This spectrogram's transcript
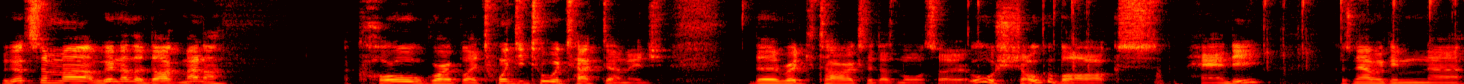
We got some, uh, we got another Dark Mana. A Coral Great Blade. 22 attack damage. The Red Katara actually does more, so... Oh, Shulker Box. Handy. Because now we can, uh,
